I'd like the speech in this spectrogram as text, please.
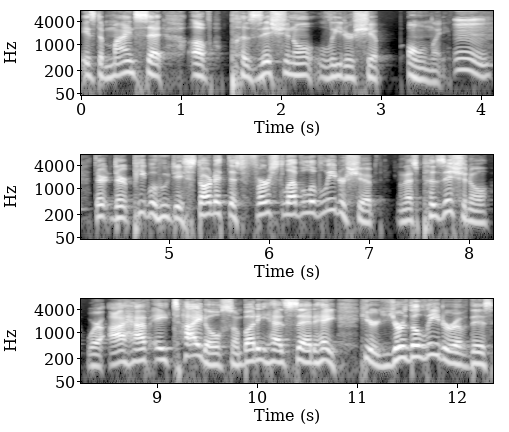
is the mindset of positional leadership only. Mm. There, there are people who just start at this first level of leadership, and that's positional, where I have a title. Somebody has said, hey, here, you're the leader of this.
